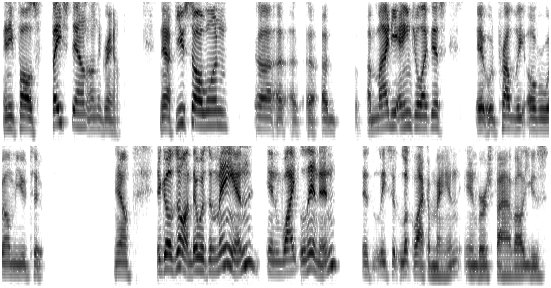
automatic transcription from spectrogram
and he falls face down on the ground. Now, if you saw one, uh, a, a, a, mighty angel like this, it would probably overwhelm you too. Now, it goes on. There was a man in white linen at least it looked like a man in verse 5 i'll use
